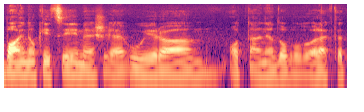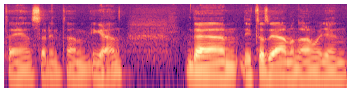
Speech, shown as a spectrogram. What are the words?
bajnoki cím, és újra ott állni a dobogó legtetején szerintem igen. De itt azért elmondanám, hogy én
